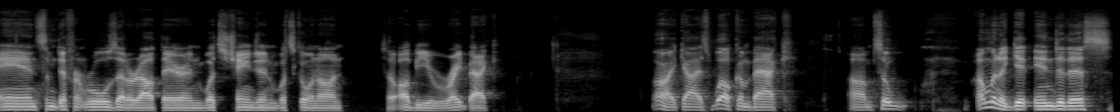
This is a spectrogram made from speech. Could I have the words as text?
and some different rules that are out there and what's changing, what's going on. So I'll be right back. All right, guys, welcome back. Um, so I'm going to get into this.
